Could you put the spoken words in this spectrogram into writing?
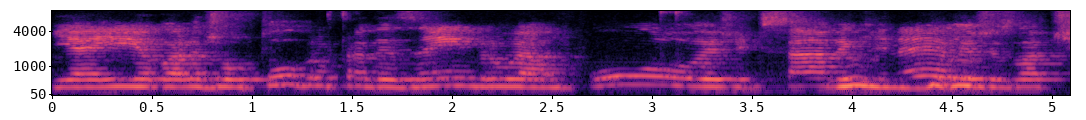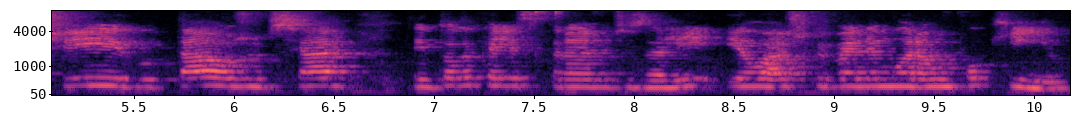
e aí agora de outubro para dezembro é um pulo, a gente sabe que, né, uhum. legislativo, tal, judiciário, tem todos aqueles trâmites ali, eu acho que vai demorar um pouquinho.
